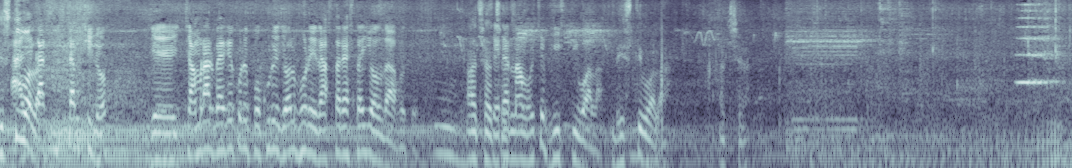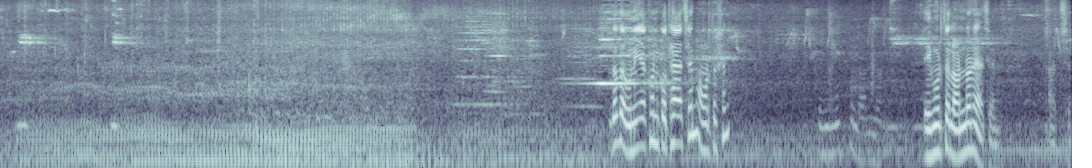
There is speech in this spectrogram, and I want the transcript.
ভিস্তিওয়ালা? সিস্টেম ছিল যে চামড়ার ব্যাগে করে পুকুরে জল ভরে রাস্তা রাস্তায় জল দেওয়া হতো। আচ্ছা আচ্ছা। সেটার নাম হচ্ছে ভিস্তিওয়ালা। ভিস্তিওয়ালা আচ্ছা। দাদা উনি এখন কোথায় আছেন অমর্ত্য সেন? এই মুহূর্তে লন্ডনে আছেন। আচ্ছা।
